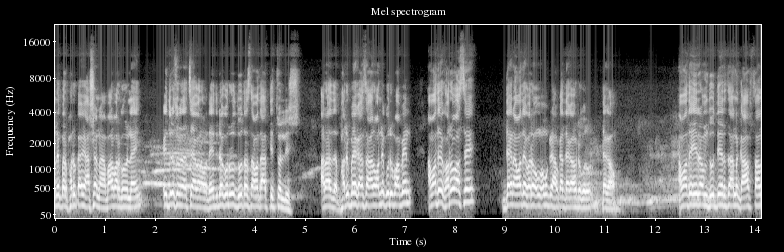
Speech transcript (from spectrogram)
অনেকবার ফারুক ভাই আসে না, বারবার গরু নেয়। এই দুটো চলে যাচ্ছে এখন আমাদের। এই দুটো গরু দুধ আছে আমাদের আটত্রিশ চল্লিশ আর ফারুক ভাইয়ের কাছে আরও অনেক গরু পাবেন। আমাদের ঘরেও আছে। দেখেন আমাদের ঘরে অমুক হালকা দেখাও একটু গরু, দেখাও। আমাদের এরকম দুধের চান গাফ চান,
